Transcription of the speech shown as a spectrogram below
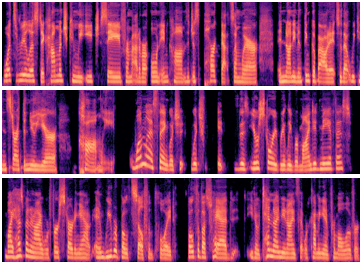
what's realistic how much can we each save from out of our own incomes and just park that somewhere and not even think about it so that we can start the new year calmly one last thing, which which it this your story really reminded me of this. My husband and I were first starting out, and we were both self-employed. Both of us had you know 1099s that were coming in from all over.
